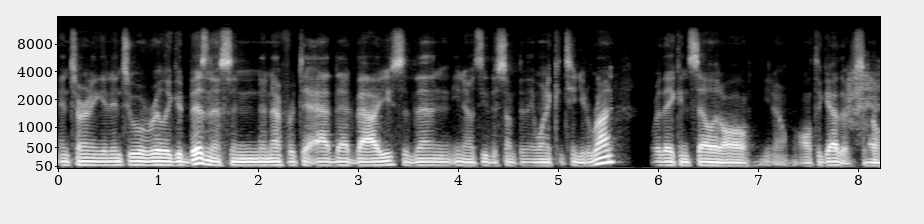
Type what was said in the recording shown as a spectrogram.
and turning it into a really good business in an effort to add that value. So then, you know, it's either something they want to continue to run or they can sell it all, you know, all together. So,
